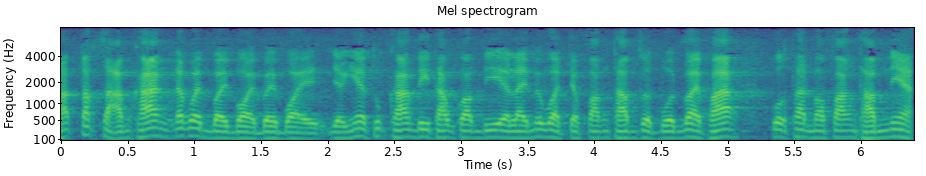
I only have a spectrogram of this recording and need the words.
ทับตักสามครั้งแล้วก็บ่อยๆบ่อยๆอย่างเงี้ยทุกครั้งที่ทำความดีอะไร ไม่ว่าจะฟังธรรมสวดมนต์ไหว้พระ พวกท่านมาฟังธรรมเนี่ย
